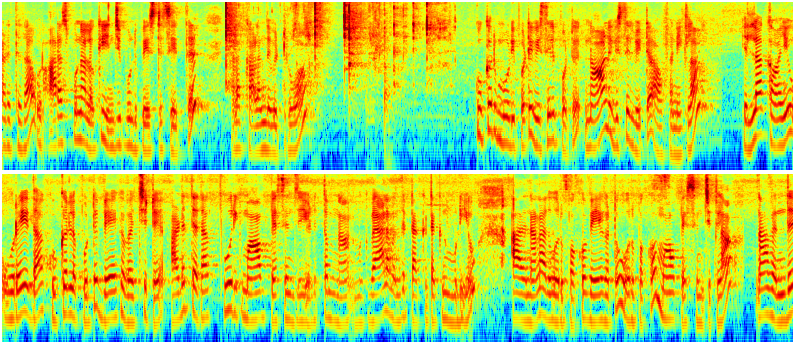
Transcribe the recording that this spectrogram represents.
அடுத்ததாக ஒரு அரை ஸ்பூன் அளவுக்கு இஞ்சி பூண்டு பேஸ்ட்டு சேர்த்து நல்லா கலந்து விட்டுருவோம். குக்கர் மூடி போட்டு விசில் போட்டு நாலு விசில் விட்டு ஆஃப் பண்ணிக்கலாம். எல்லா காயும் ஒரே இதாக குக்கரில் போட்டு வேக வச்சுட்டு அடுத்ததாக பூரிக்கு மாவு பிசைஞ்சு எடுத்தோம்னா நமக்கு வேலை வந்து டக்கு டக்குன்னு முடியும். அதனால் அது ஒரு பக்கம் வேகட்டும் ஒரு பக்கம் மாவு பிசைஞ்சிக்கலாம். நான் வந்து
